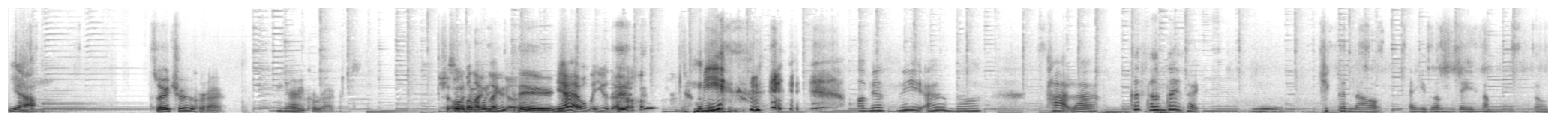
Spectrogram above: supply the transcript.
Yeah. it's very true. Correct. yeah. Very correct. Should So open then, like what do like you a, think? yeah. What about you though? Me? Obviously, I don't know. It's hard lah. Cause sometimes like you chicken out and you don't say something, so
